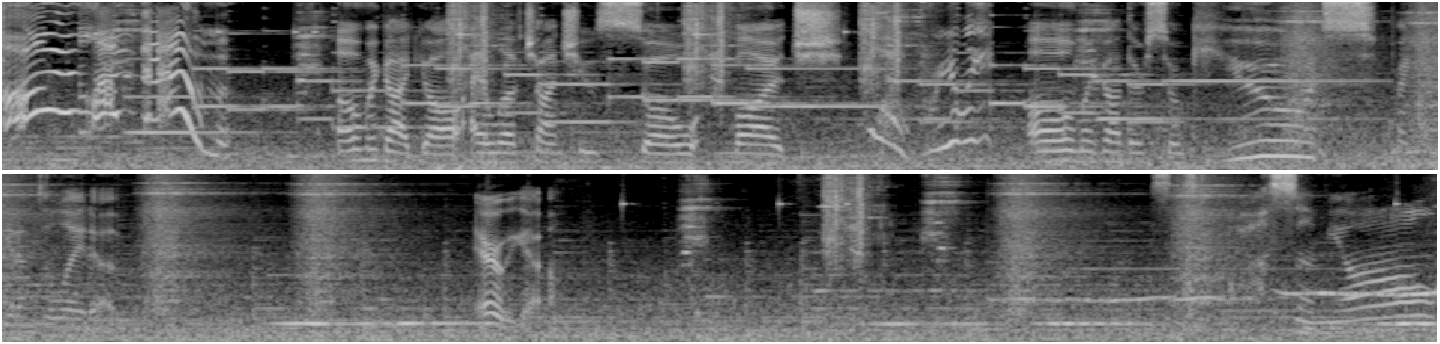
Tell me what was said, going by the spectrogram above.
Oh, I love them! Oh my god, y'all. I love Chinchous so much. Oh, really? Oh my god, they're so cute. If I can get them to light up. There we go. Awesome, y'all.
